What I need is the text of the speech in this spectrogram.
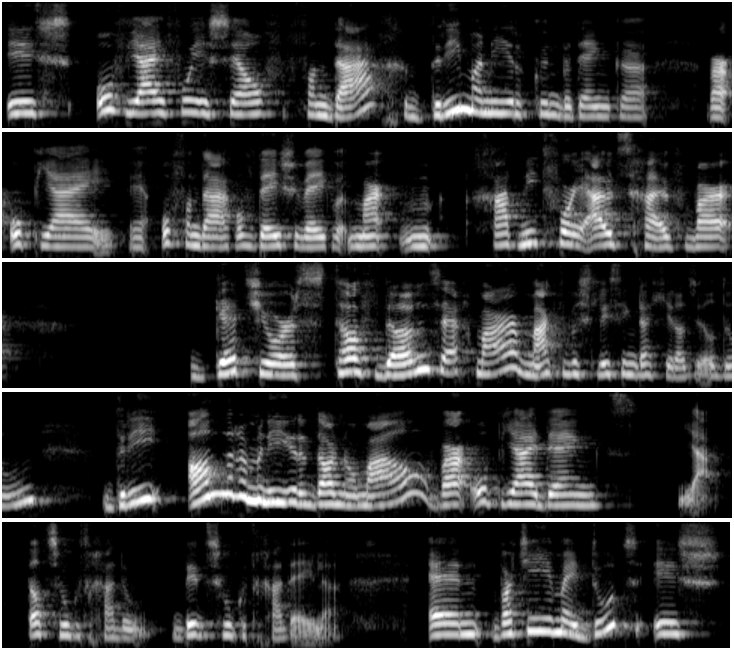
is of jij voor jezelf vandaag drie manieren kunt bedenken waarop jij, of vandaag of deze week, maar gaat niet voor je uitschuiven, maar get your stuff done, zeg maar. Maak de beslissing dat je dat wil doen. Drie andere manieren dan normaal, waarop jij denkt, ja, dat is hoe ik het ga doen. Dit is hoe ik het ga delen. En wat je hiermee doet, is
